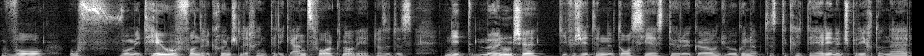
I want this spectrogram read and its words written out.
wo, auf, wo mit Hilfe von einer künstlichen Intelligenz vorgenommen wird. Also dass nicht Menschen die verschiedenen Dossiers durchgehen und schauen, ob das den Kriterien entspricht und dann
